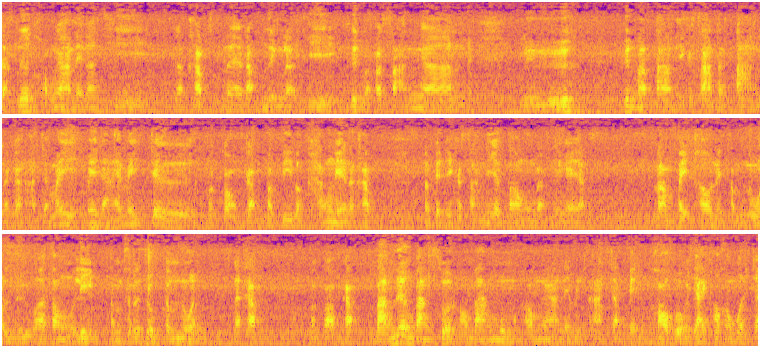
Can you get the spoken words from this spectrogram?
จากเรื่องของงานในหน้าที่นะครับในระดับหนึ่งแหละที่ขึ้นมาประสานงาน หรือขึ้นมาตามเอกสารต่างๆ แล้วก็อาจจะไม่ไม่ได้ไม่เจอประกอบกับ แบบยังไงอะนำไปเข้าในสำนวน หรือว่าต้องรีบนำเสนอสรุปสำนวนนะครับ ประกอบกับบางเรื่องบางส่วนของบางมุมของงานเนี่ยมันอาจจะเป็นข้อห่วงใยข้อกังวลใจ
